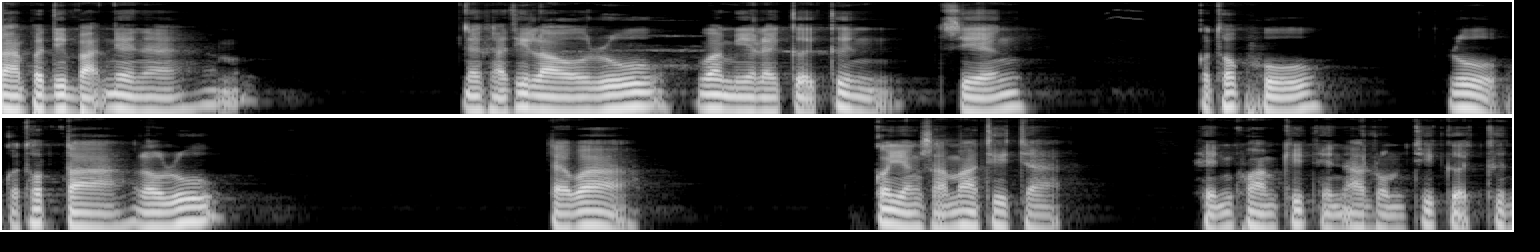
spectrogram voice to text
การปฏิบัติเนี่ยนะในขณะที่เรารู้ว่ามีอะไรเกิดขึ้น เสียง กระทบหู รูปกระทบตาเรารู้ แต่ว่าก็ยังสามารถที่จะเห็นความคิดเห็นอารมณ์ที่เกิดขึ้น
